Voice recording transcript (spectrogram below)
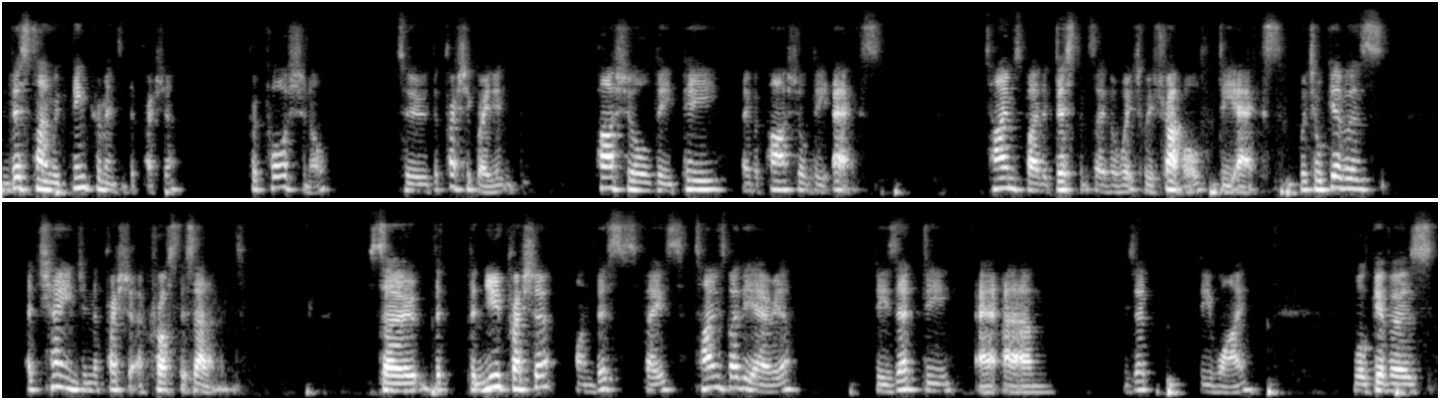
This time we've incremented the pressure proportional to the pressure gradient partial dp over partial dx times by the distance over which we've travelled, dx, which will give us a change in the pressure across this element. So the, the new pressure on this face times by the area, dz, uh, um, dy, will give us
